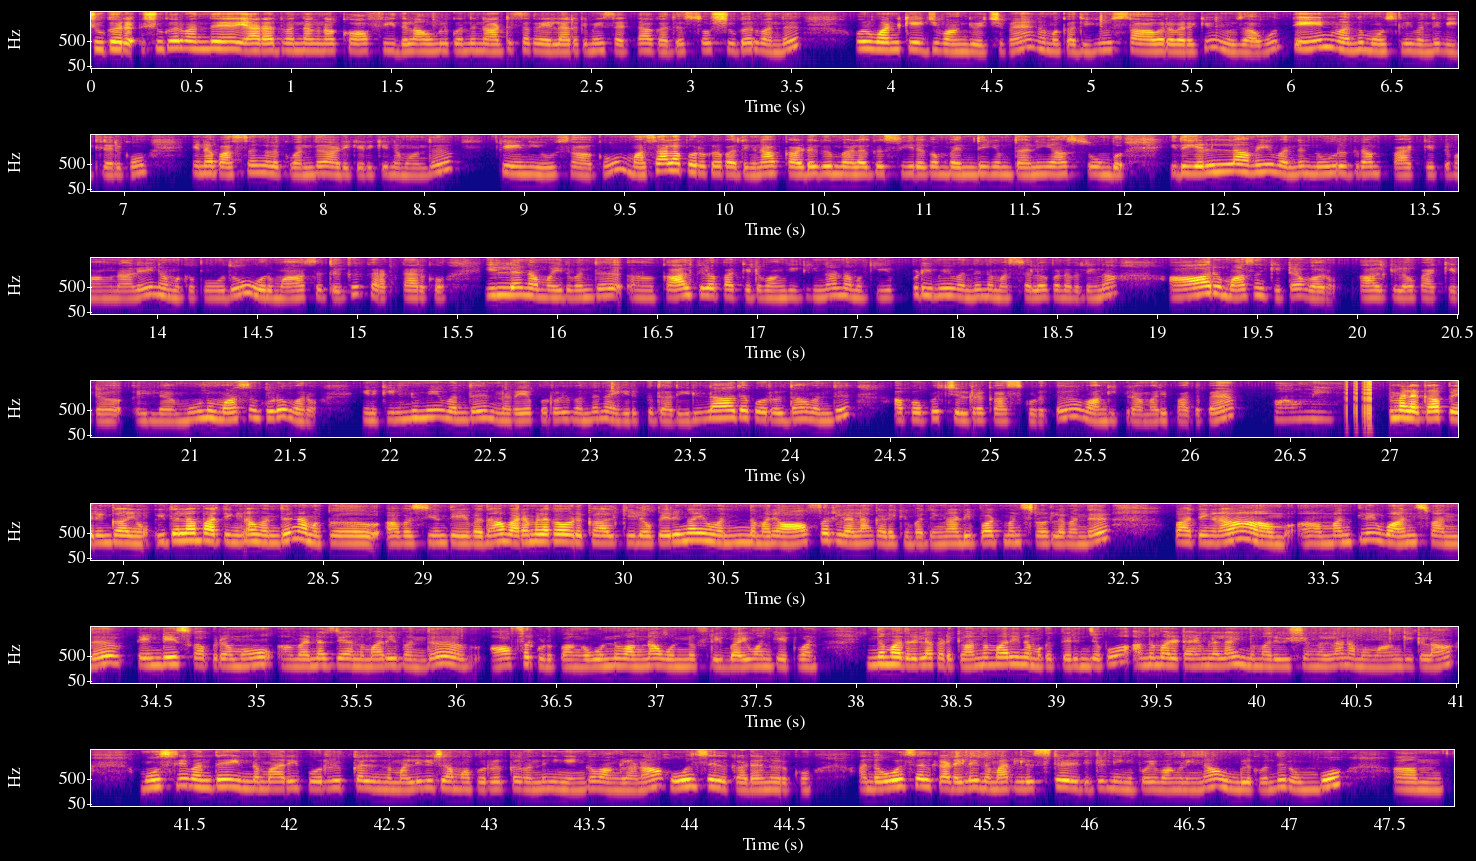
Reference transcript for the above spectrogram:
சுகர் சுகர் வந்து யாராவது வந்தாங்கன்னா காஃபி இதெல்லாம் அவங்களுக்கு வந்து நாட்டு சக்கரை எல்லாருக்குமே செட் ஆகாது. ஸோ சுகர் வந்து ஒரு ஒன் கேஜி வாங்கி வச்சுப்பேன். நமக்கு அது யூஸ் ஆகிற வரைக்கும் யூஸ் ஆகும். தேன் வந்து மோஸ்ட்லி வந்து வீட்டில் இருக்கும். ஏன்னா பசங்களுக்கு வந்து அடிக்கடிக்கு நம்ம வந்து தேன் யூஸ் ஆகும் மசாலா பொருட்கள் பார்த்தீங்கன்னா கடுகு மிளகு சீரகம் வெந்தயம் தனியா சோம்பு இது எல்லாமே வந்து நூறு கிராம் பாக்கெட் வாங்கினாலே நமக்கு போதும். ஒரு மாதத்துக்கு கரெக்டாக இருக்கும். இல்லை நம்ம இது வந்து கால் கிலோ பாக்கெட் வாங்கிட்டிங்கன்னா நமக்கு எப்படியுமே வந்து நம்ம செலவு பண்ண பார்த்தீங்கன்னா ஆறு மாதம் கிட்ட வரும். கால் கிலோ பாக்கெட் இல்லை மூணு மாதம் கூட வரும். எனக்கு இன்னுமே வந்து நிறைய பொருள் வந்து நான் இருக்குது. அது இல்லாத பொருள் தான் வந்து அப்பப்போ சில்லற காசு கொடுத்து வாங்கிக்கிற மாதிரி பார்த்துப்பேன். பாவனி மிளகா பெருங்காயம் இதெல்லாம் பார்த்தீங்கன்னா வந்து நமக்கு அவசியம் தேவை தான் வரமிளகா ஒரு கால் கிலோ பெருங்காயம் வந்து இந்த மாதிரி ஆஃபர்லாம் கிடைக்கும் பார்த்தீங்கன்னா டிபார்ட்மெண்ட் ஸ்டோரில் வந்து பார்த்தீங்கன்னா மந்த்லி ஒன்ஸ் வந்து டென் டேஸ்க்கு அப்புறமும் வெனஸ்டே அந்த மாதிரி வந்து ஆஃபர் கொடுப்பாங்க. ஒன்று வாங்கினா ஒன்று free buy one get one இந்த மாதிரிலாம் கிடைக்கும். அந்த மாதிரி நமக்கு முடிஞ்சப்போ அந்த மாதிரி டைம்லலாம் இந்த மாதிரி விஷயங்கள்லாம் நம்ம வாங்கிக்கலாம். மோஸ்ட்லி வந்து இந்த மாதிரி பொருட்கள் இந்த மளிகை ஜாமா பொருட்கள் வந்து நீங்கள் எங்கே வாங்கலாம் ஹோல்சேல் கடைன்னு இருக்கும். அந்த ஹோல்சேல் கடையில் இந்த மாதிரி லிஸ்ட் எழுதிட்டு நீங்கள் போய் வாங்கினீங்கன்னா உங்களுக்கு வந்து ரொம்ப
